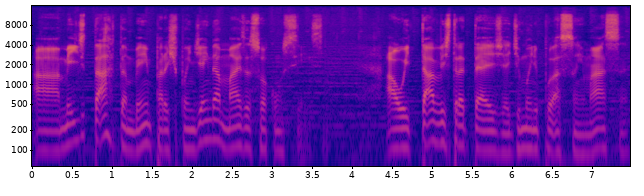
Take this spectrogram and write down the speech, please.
a meditar também para expandir ainda mais a sua consciência. A oitava estratégia de manipulação em massa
